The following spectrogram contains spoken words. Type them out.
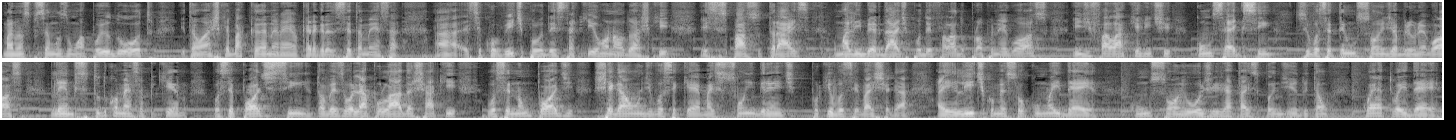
mas nós precisamos um apoio do outro. Então acho que é bacana, né? Eu quero agradecer também essa, a, esse convite por poder estar aqui, Ronaldo. Eu acho que esse espaço traz uma liberdade de poder falar do próprio negócio e de falar que a gente consegue sim. Se você tem um sonho de abrir um negócio, lembre-se, tudo começa pequeno. Você pode sim, talvez olhar para o lado achar que você não pode chegar onde você quer, mas sonhe grande, porque você vai chegar. A Elite começou com uma ideia, com um sonho, hoje já está expandindo. Então, qual é a tua ideia?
